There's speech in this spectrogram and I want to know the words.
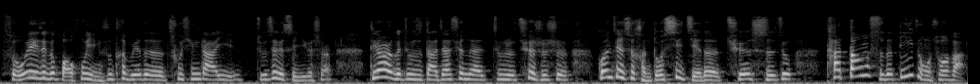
所谓这个保护隐私特别的粗心大意，就这个是一个事儿。第二个就是大家现在就是确实是关键是很多细节的缺失，就他当时的第一种说法，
